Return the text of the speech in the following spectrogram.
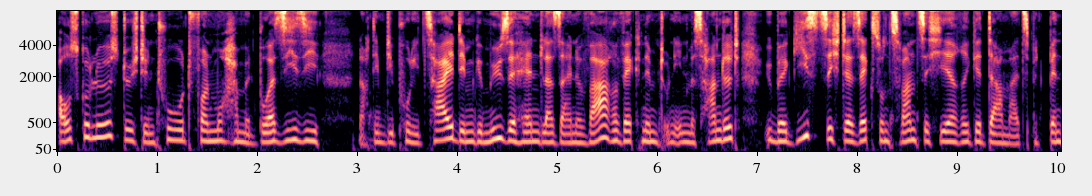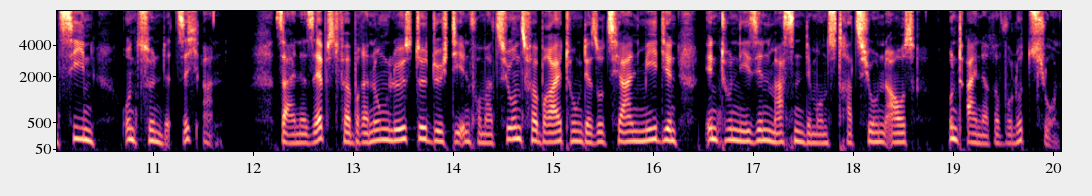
ausgelöst durch den Tod von Mohamed Bouazizi. Nachdem die Polizei dem Gemüsehändler seine Ware wegnimmt und ihn misshandelt, übergießt sich der 26-Jährige damals mit Benzin und zündet sich an. Seine Selbstverbrennung löste durch die Informationsverbreitung der sozialen Medien in Tunesien Massendemonstrationen aus und eine Revolution.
